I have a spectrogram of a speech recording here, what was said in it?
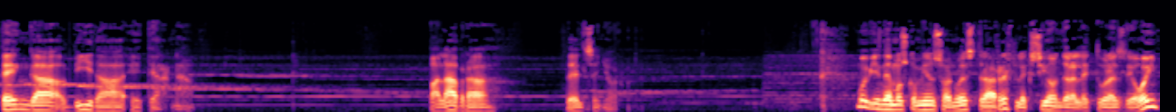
tenga vida eterna. Palabra del Señor. Muy bien, demos comienzo a nuestra reflexión de las lecturas de hoy.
